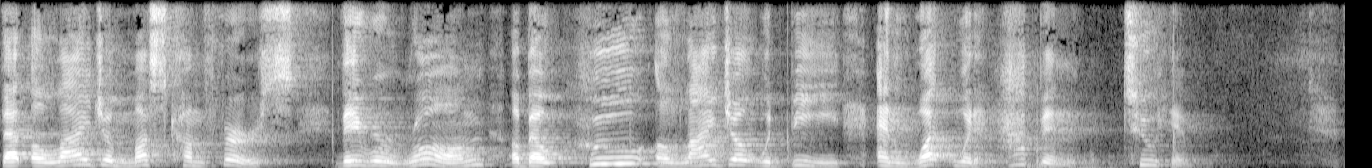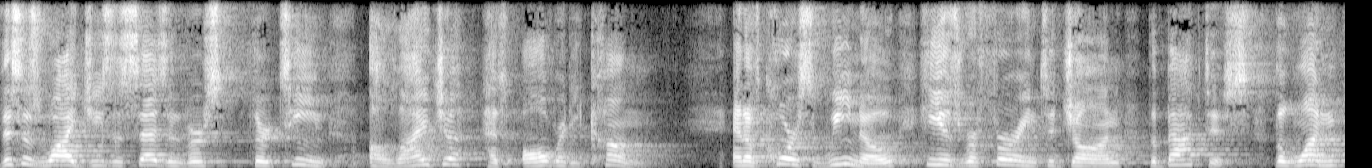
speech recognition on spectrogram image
that Elijah must come first, they were wrong about who Elijah would be and what would happen to him. This is why Jesus says in verse 13 Elijah has already come. And of course, we know he is referring to John the Baptist, the one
